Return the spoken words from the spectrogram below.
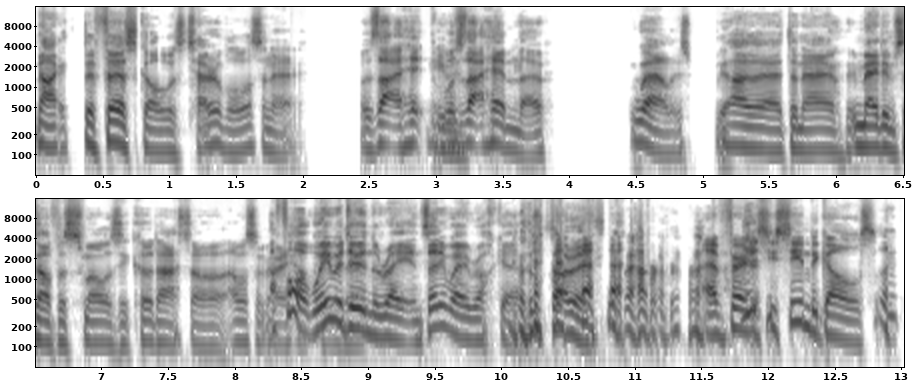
Like the first goal was terrible, wasn't it? Was that a hit? Was, was, that him though? Well, I, I, don't know. He made himself as small as he could. I thought I wasn't. I thought we were doing it. the ratings anyway, Rocco. Sorry. In fairness, you've seen the goals. I'm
